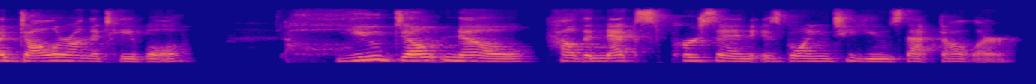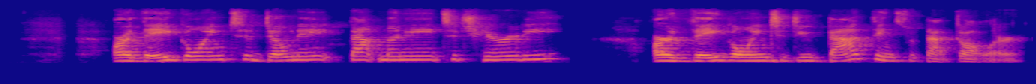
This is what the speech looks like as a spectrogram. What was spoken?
a dollar on the table, you don't know how the next person is going to use that dollar. Are they going to donate that money to charity? Are they going to do bad things with that dollar?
